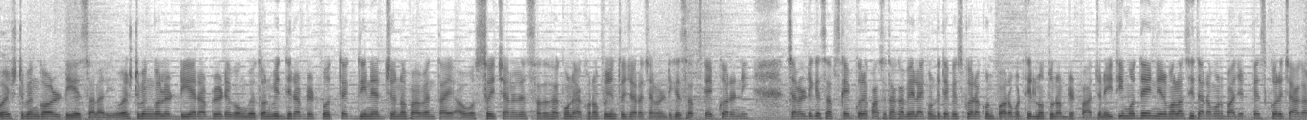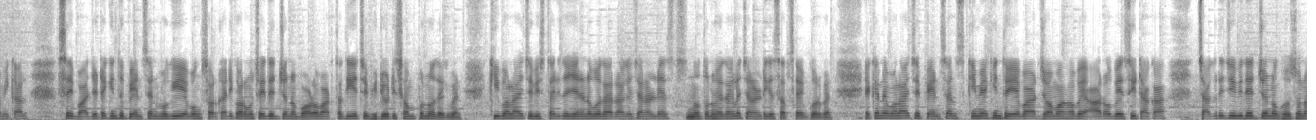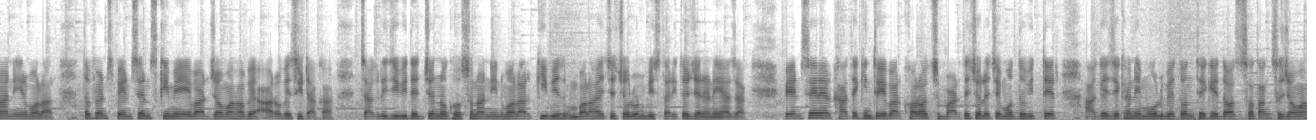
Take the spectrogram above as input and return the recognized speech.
West Bengal DA salary West বেঙ্গলের ডিএর update এবং বেতন বৃদ্ধির আপডেট প্রত্যেক দিনের জন্য পাবেন, তাই অবশ্যই চ্যানেলের সাথে থাকুন। এখনও পর্যন্ত যারা চ্যানেলটিকে সাবস্ক্রাইব করেনি চ্যানেলটিকে সাবস্ক্রাইব করে পাশে থাকা বেল আইকনটিতে প্রেস করে রাখুন। পরবর্তী নতুন আপডেট পাওয়ার জন্য। ইতিমধ্যেই নির্মলা সীতারামন বাজেট পেশ করেছে আগামীকাল। সেই বাজেটে কিন্তু পেনশনভোগী এবং সরকারি কর্মচারীদের জন্য বড় বার্তা দিয়েছে। ভিডিওটি সম্পূর্ণ দেখবেন। কী বলা হয়েছে বিস্তারিত জেনে নেব, তার আগে চ্যানেলটি নতুন হয়ে থাকলে চ্যানেলটিকে সাবস্ক্রাইব করবেন। এখানে বলা হয়েছে পেনশন স্কিমে কিন্তু এবার জমা হবে আরও বেশি টাকা চাকরিজীবীদের জন্য ঘোষণা নির্মলার। তো ফ্রেন্ডস পেনশন স্কিমে এবার জমা হবে আরও বেশি টাকা। চাকরিজীবীদের জন্য ঘোষণা নির্মলার কী বলা হয়েছে চলুন বিস্তারিত জেনে নেওয়া যাক। পেনশনের খাতে কিন্তু এবার খরচ বাড়তে চলেছে মধ্যবিত্তের। আগে যেখানে মূল বেতন থেকে দশ শতাংশ জমা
